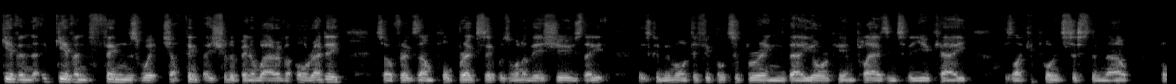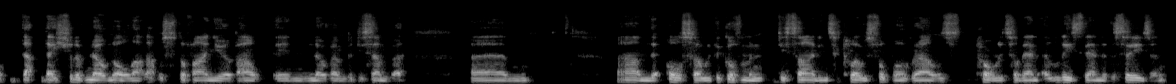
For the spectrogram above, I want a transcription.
given given things which I think they should have been aware of already. So, for example, Brexit was one of the issues. They it's going to be more difficult to bring their European players into the UK. There's like a point system now, but that they should have known all that. That was stuff I knew about in November, December. Um, and also with the government deciding to close football grounds probably till then at least the end of the season.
